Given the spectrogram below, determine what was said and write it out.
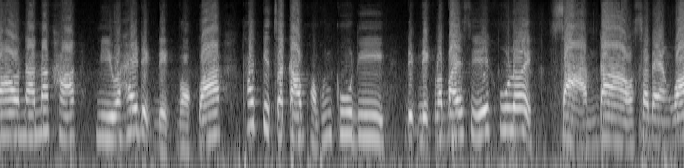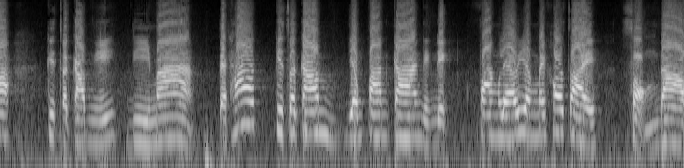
ดาวนั้นนะคะ มีไว้ให้เด็กๆ บอกว่า ถ้ากิจกรรมของคุณครูดี เด็ก ๆ ระบายสีให้ครูเลยสามดาว แสดงว่ากิจกรรมนี้ดีมาก แต่ถ้ากิจกรรมยังปานกลางเด็กๆ ฟังแล้วยังไม่เข้าใจ2ดาว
